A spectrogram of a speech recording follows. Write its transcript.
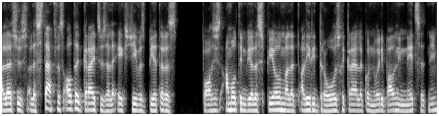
hulle soos hulle stats was altyd great soos hulle XG was beter as basies almal teen wie hulle speel maar hulle het al hierdie draws gekry hulle kon nooit die bal in die net sit nie.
